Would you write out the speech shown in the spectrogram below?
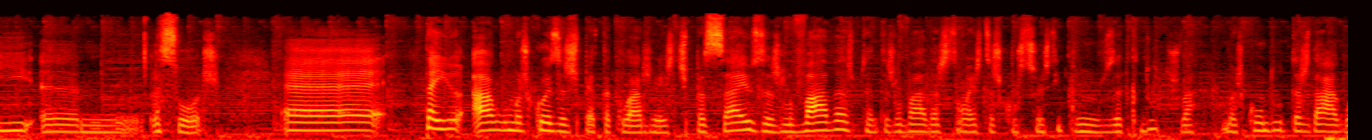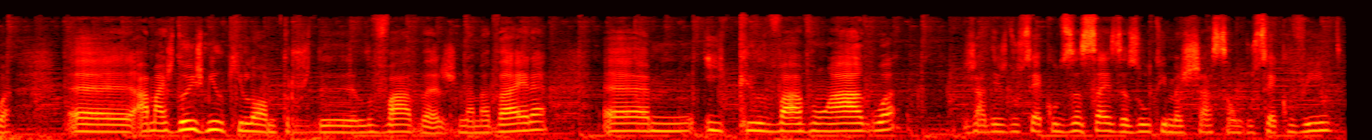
e ehm, Açores. Tem algumas coisas espetaculares nestes passeios, as levadas, portanto, as levadas são estas construções tipo uns aquedutos, vá, umas condutas de água. Uh, há mais de 2 mil quilómetros de levadas na Madeira um, e que levavam água já desde o século XVI, as últimas já são do século XX,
